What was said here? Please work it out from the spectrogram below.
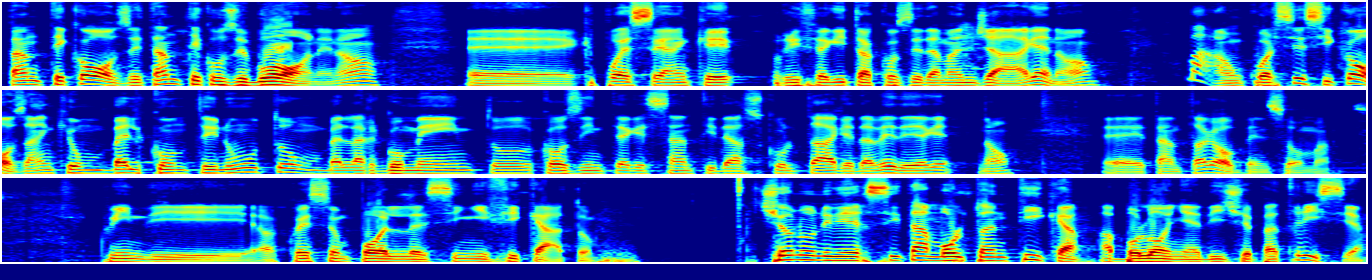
tante cose, tante cose buone, no? eh, che può essere anche riferito a cose da mangiare, no? ma a un qualsiasi cosa, anche un bel contenuto, un bel argomento, cose interessanti da ascoltare, da vedere, no? Eh, tanta roba, insomma. Quindi eh, questo è un po' il significato. C'è un'università molto antica a Bologna, dice Patrizia.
